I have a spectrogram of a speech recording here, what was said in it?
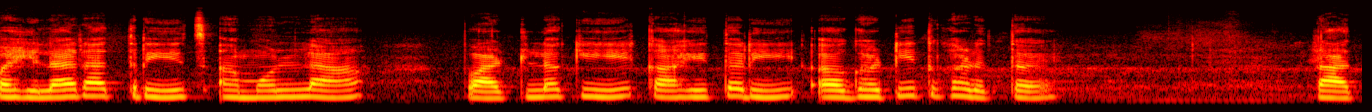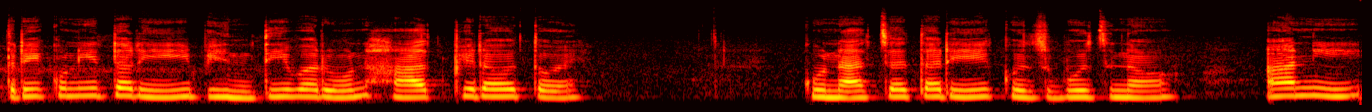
पहिल्या रात्रीच अमोलला वाटलं की काहीतरी अघटित घडतंय. रात्री कुणीतरी भिंतीवरून हात फिरवतोय. कुणाचं तरी कुजबुजणं आणि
